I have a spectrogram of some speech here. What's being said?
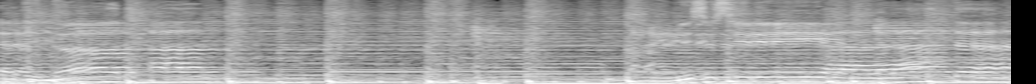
that not have. I miss the city I left there.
